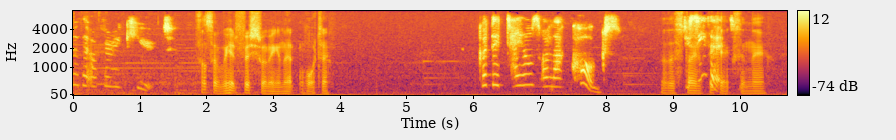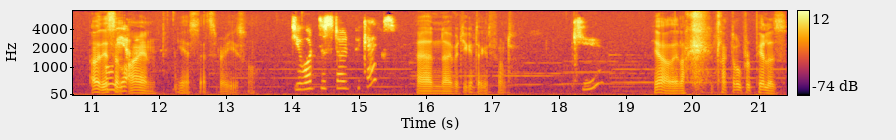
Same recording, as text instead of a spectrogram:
No, they are very cute. It's also weird fish swimming in that water. God, their tails are like cogs. There's stone see that? pickaxe in there. Oh, there's Oh, some yeah. iron. Yes, that's very useful. Do you want the stone pickaxe? Uh, no, but you can take it if you want. Cute. Yeah, they're like like little propellers.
